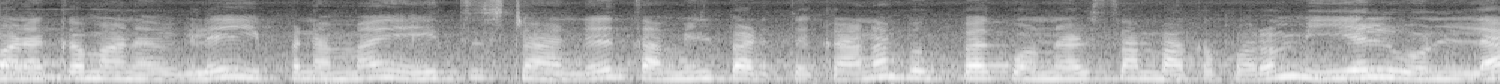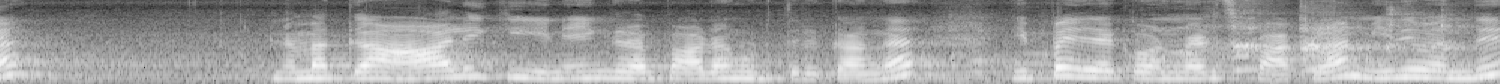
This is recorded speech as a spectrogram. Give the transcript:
வணக்கம் மாணவர்களே இப்போ நம்ம எயித்து ஸ்டாண்டர்ட் தமிழ் படத்துக்கான புக் பேக் ஒன்னர்ஸ் தான் பார்க்க போகிறோம் இயல் ஒன்றில் நமக்கு ஆளுக்கு இணைங்கிற பாடம் கொடுத்துருக்காங்க. இப்போ இதை ஒன்னர்ஸ் பார்க்கலாம். இது வந்து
